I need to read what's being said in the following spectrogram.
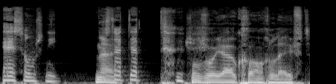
En soms niet. Nee. Dus dat, dat, Soms word jij ook gewoon geleefd.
